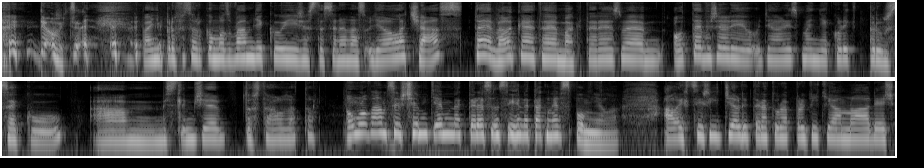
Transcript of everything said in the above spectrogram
Dobře. Paní profesorko, moc vám děkuji, že jste se na nás udělala čas. To je velké téma, které jsme otevřeli, udělali jsme několik průseků a myslím, že to stálo za to. Omlouvám se všem těm, na které jsem si hned tak nevzpomněla. Ale chci říct, že literatura pro děti a mládež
